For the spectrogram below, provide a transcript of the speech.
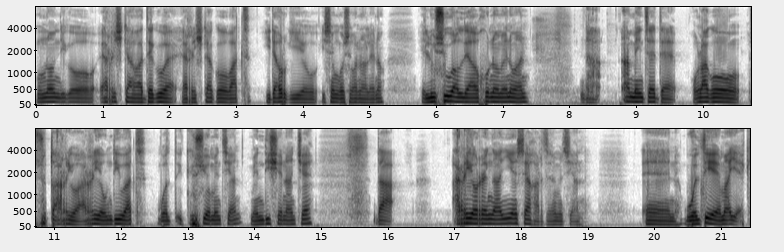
un hondiko erriska bateko, erriskako bat iraurgio izango zoan aleno. Eluzu aldea ojuno menuan, da, ameintzet, eh, olago zuta harrio, harri handi bat, buelt, ikusio mentzian, mendixen antxe, da, harri horren gainien zea jartzen mentzian. En, buelti emaiek,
